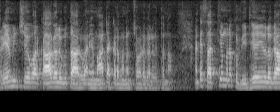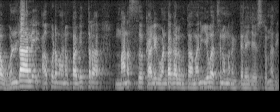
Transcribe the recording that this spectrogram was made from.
ప్రేమించేవారు కాగలుగుతారు అనే మాట అక్కడ మనం చూడగలుగుతున్నాం. అంటే సత్యమునకు విధేయులుగా ఉండాలి అప్పుడు మనం పవిత్ర మనస్సు కలిగి ఉండగలుగుతామని ఈ వచనం మనకు తెలియజేస్తున్నది.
